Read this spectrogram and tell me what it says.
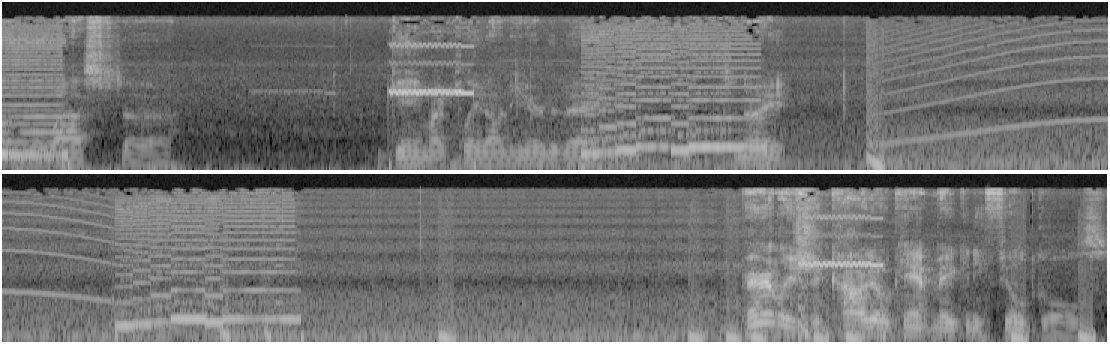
on the last uh, game I played on here today, tonight. Apparently Chicago can't make any field goals.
